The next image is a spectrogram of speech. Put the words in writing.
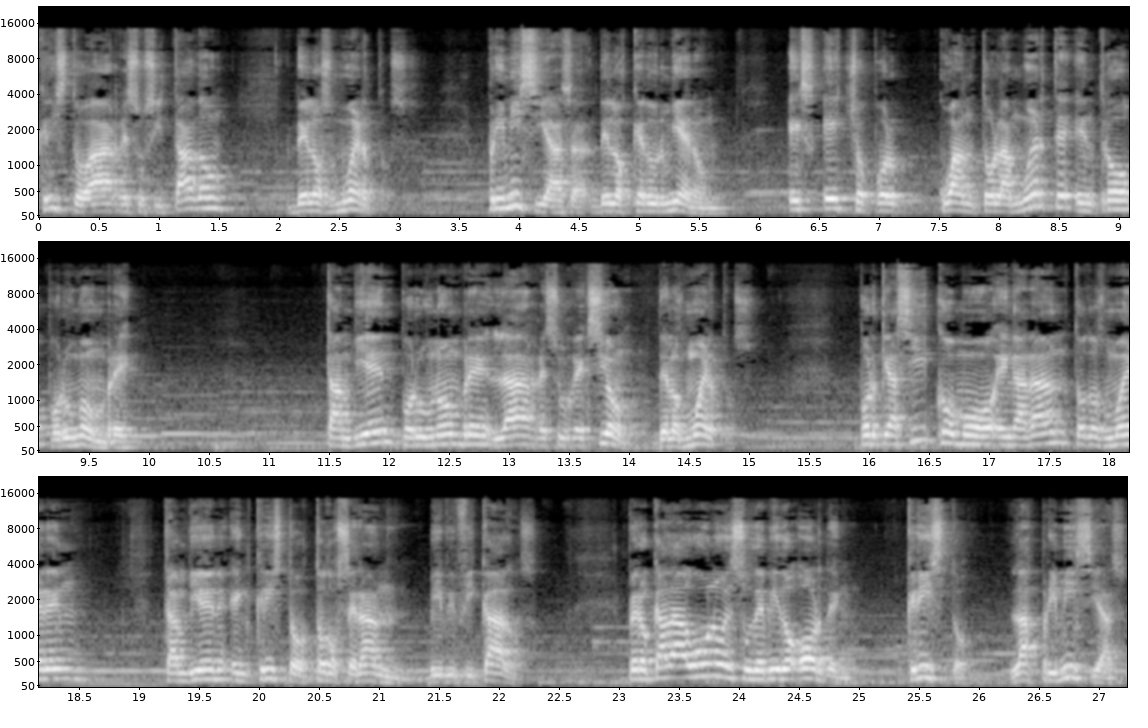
Cristo ha resucitado de los muertos, primicias de los que durmieron. Es hecho por cuanto la muerte entró por un hombre, también por un hombre la resurrección de los muertos. Porque así como en Adán todos mueren, también en Cristo todos serán vivificados. Pero cada uno en su debido orden. Cristo, las primicias,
